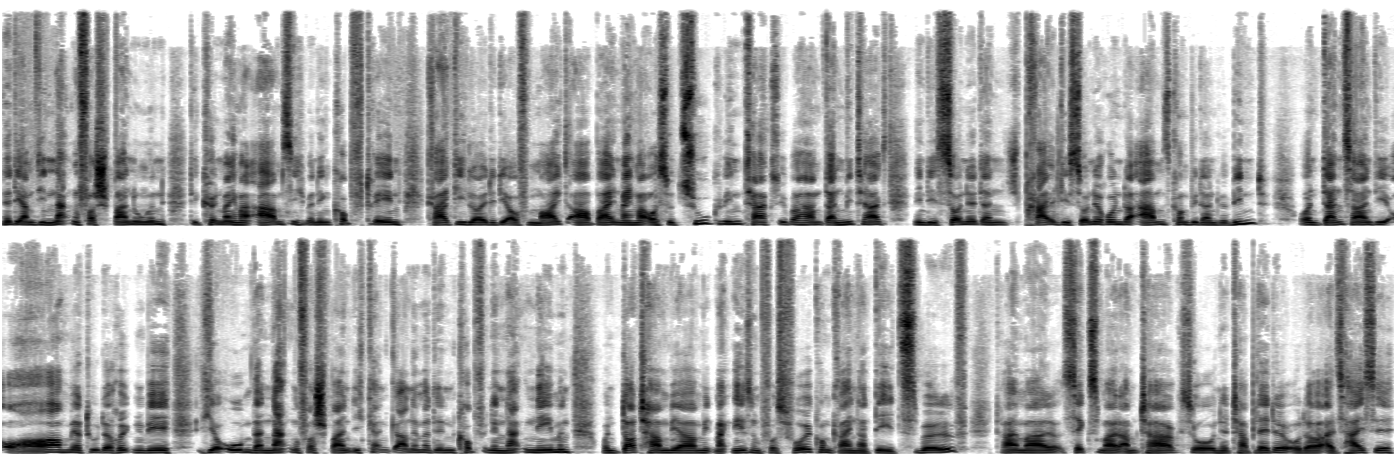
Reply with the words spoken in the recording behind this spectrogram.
Ne, die haben die Nackenverspannungen, die können manchmal abends nicht mehr den Kopf drehen. Gerade die Leute, die auf dem Markt arbeiten, manchmal auch so Zugwind tagsüber haben, dann mittags, wenn die Sonne, dann prallt die Sonne runter, abends kommt wieder ein Wind und dann sagen die, oh, mir tut der Rücken weh, hier oben der Nacken verspannt, ich kann gar nicht mehr den Kopf in den Nacken nehmen. Und dort haben wir mit Magnesiumphosphoricum einer D12 dreimal, sechsmal am Tag so eine Tablette oder als heiße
